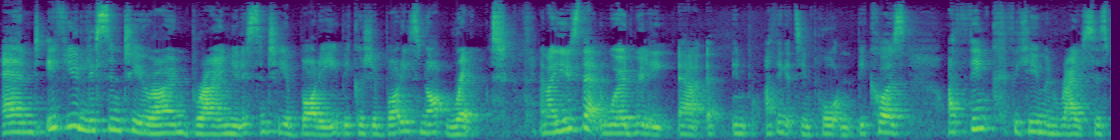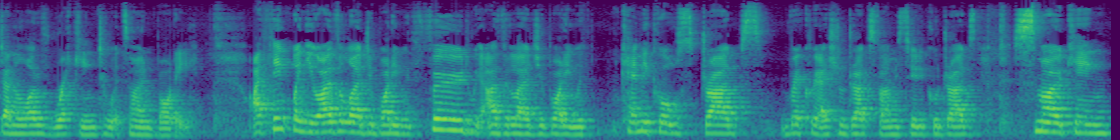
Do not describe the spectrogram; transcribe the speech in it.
And if you listen to your own brain, you listen to your body because your body's not wrecked. And I use that word really, uh, I think it's important because I think the human race has done a lot of wrecking to its own body. I think when you overload your body with food, we overload your body with chemicals, drugs, recreational drugs, pharmaceutical drugs, smoking,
